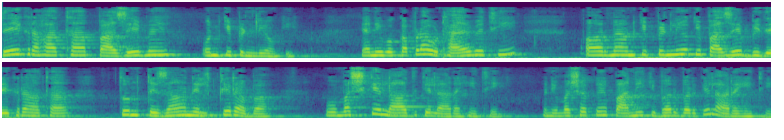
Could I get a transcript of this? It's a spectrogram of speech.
دیکھ رہا تھا پازے میں ان کی پنڈلیوں کی۔ یعنی وہ کپڑا اٹھائے ہوئے تھی اور میں ان کی پنڈلیوں کی پازیب بھی دیکھ رہا تھا۔ تن قزان القربا وہ مشقیں لاد کے لا رہی تھی یعنی مشقیں پانی کی بھر بھر کے لا رہی تھی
